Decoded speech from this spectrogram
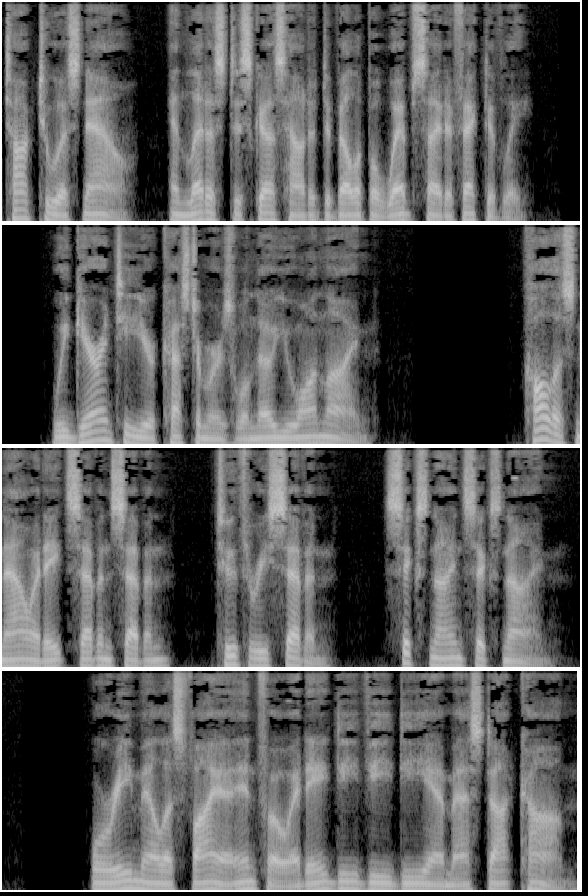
Talk to us now, and let us discuss how to develop a website effectively. We guarantee your customers will know you online. Call us now at 877 237 6969 or email us via info at advdms.com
